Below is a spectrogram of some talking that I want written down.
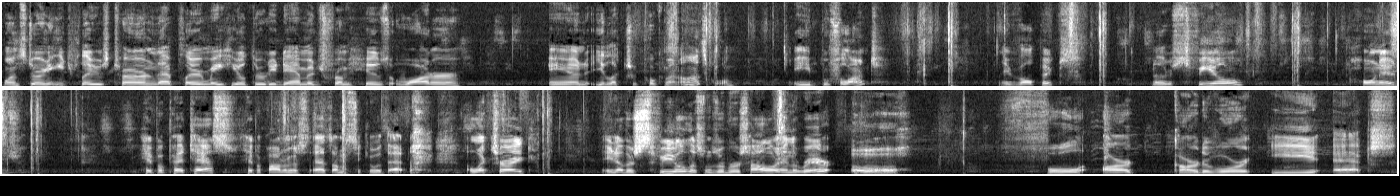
Once during each player's turn, that player may heal 30 damage from his water and electric Pokemon. Oh, that's cool. A Bouffalant a Vulpix, another Spheal, Honedge, Hippopotas, Hippopotamus, that's, I'm sticking with that, Electrike, another Spheal, this one's reverse holo, and the rare, oh, Full Art Gardevoir EX.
